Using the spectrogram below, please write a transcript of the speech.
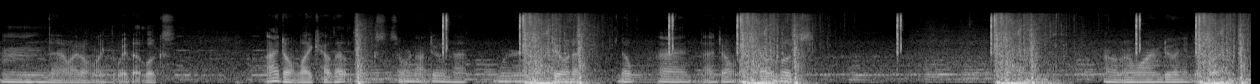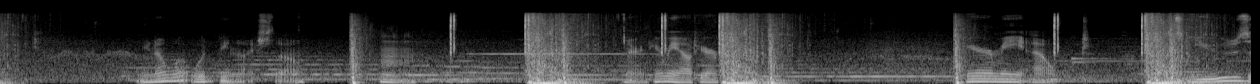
Mm, no, I don't like the way that looks. I don't like how that looks, so we're not doing that. We're not doing it. Nope, I, I don't like how it looks. I don't know why I'm doing it this way. You know what would be nice, though? Hmm. Alright, hear me out here. Hear me out. Let's use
